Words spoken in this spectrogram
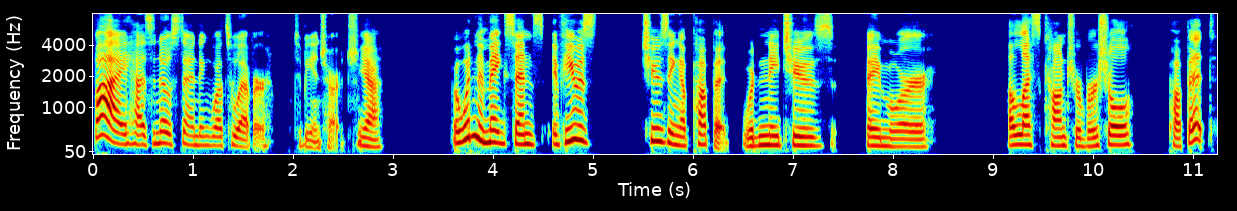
Bai has no standing whatsoever to be in charge. Yeah. But wouldn't it make sense if he was choosing a puppet? Wouldn't he choose a more, a less controversial puppet?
